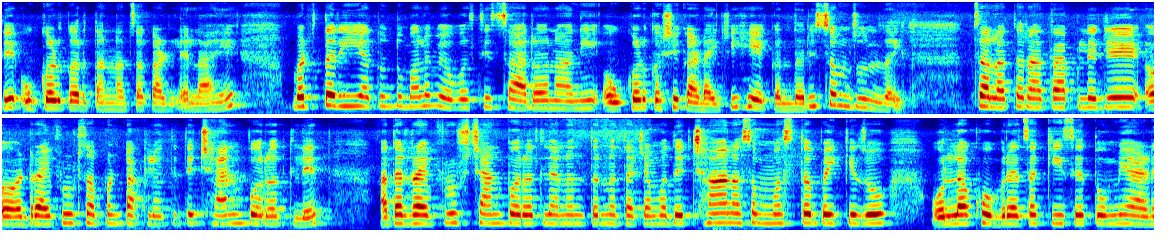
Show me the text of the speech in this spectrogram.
ते उकड करतानाचा काढलेला आहे. बट तरी यातून तुम्हाला व्यवस्थित सारण आणि उकड कशी काढायची हे एकंदरीत समजून जाईल. चला तर आता आपले जे ड्रायफ्रूट्स आपण टाकले होते ते छान परतलेत. आता ड्रायफ्रूट्स छान परतल्यानंतर ना त्याच्यामध्ये छान असं मस्तपैकी जो ओला खोबऱ्याचा किस आहे तो मी ॲड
